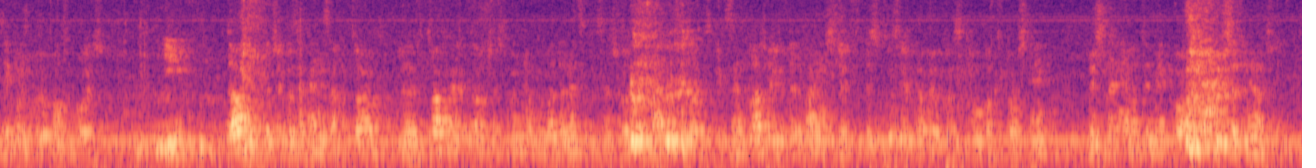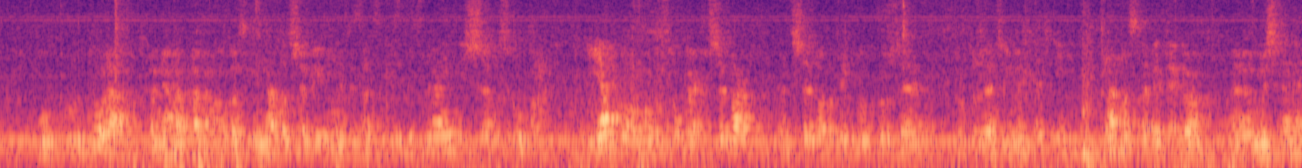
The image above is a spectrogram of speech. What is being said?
z jakąś grupą społeczną. I to, do czego zachęcam, to e, trochę to, o czym Kuba Denecki, znaczy się od egzemplarza i oderwanie się w dyskusji o prawie autorskim od właśnie myślenia o tym jako przedmiocie. Kultura spełniona prawem autorskim na potrzeby jej monetyzacji jest zdecydowanie bliższa usługom. I jako o usługach trzeba, trzeba o tej kulturze, kulturze raczej myśleć i na podstawie tego e, myślenia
